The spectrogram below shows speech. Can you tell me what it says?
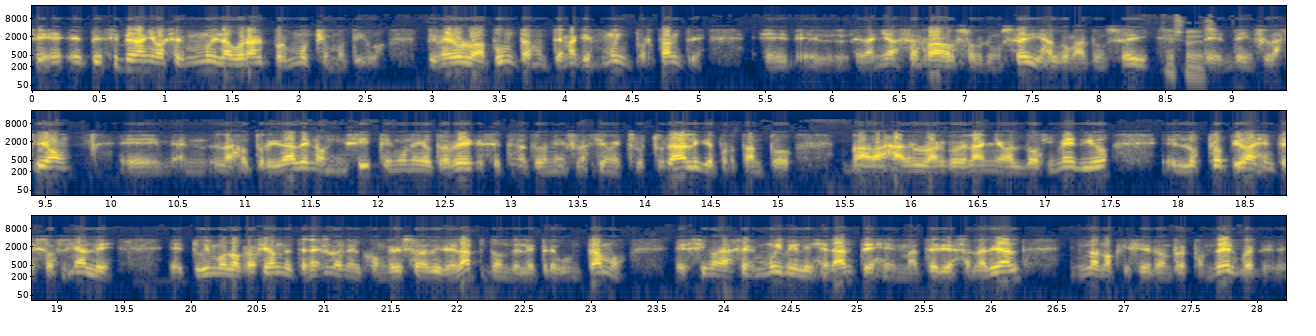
Sí, el principio del año va a ser muy laboral por muchos motivos. Primero lo apunta, es un tema que es muy importante. El, año ha cerrado sobre un 6, algo más de un 6 de, inflación. Eh, las autoridades nos insisten una y otra vez que se trata de una inflación estructural y que por tanto va a bajar a lo largo del año al 2,5. Eh, los propios agentes sociales eh, tuvimos la ocasión de tenerlo en el Congreso de Adirelap, donde le preguntamos eh, si iban a ser muy beligerantes en materia salarial. No nos quisieron responder, pues eh,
